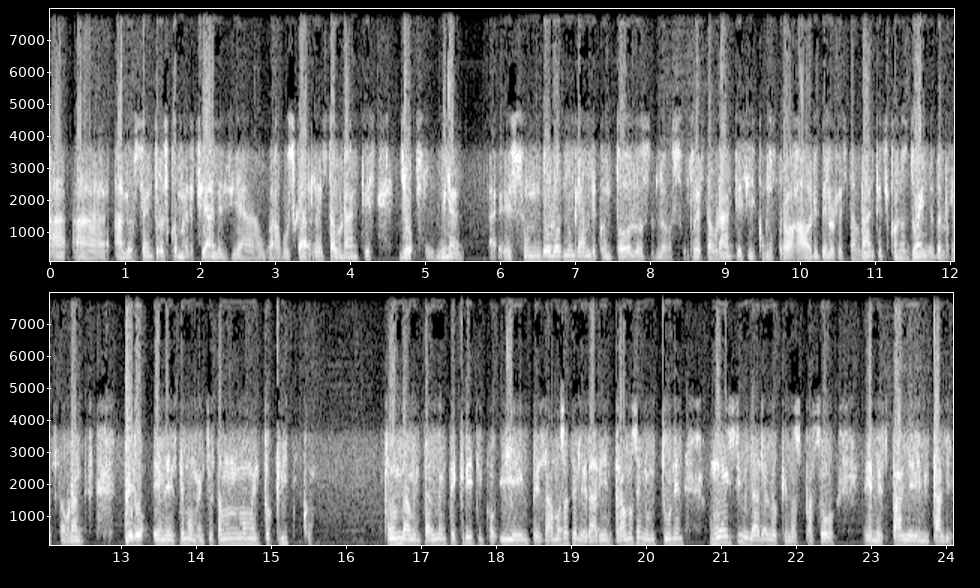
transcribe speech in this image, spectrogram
a, a, los centros comerciales y a, a buscar restaurantes. Yo, mira, es un dolor muy grande con todos los, los restaurantes y con los trabajadores de los restaurantes y con los dueños de los restaurantes, pero en este momento estamos en un momento crítico, fundamentalmente crítico, y empezamos a acelerar y entramos en un túnel muy similar a lo que nos pasó en España y en Italia.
